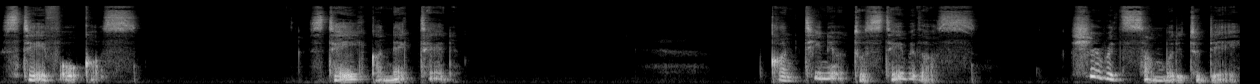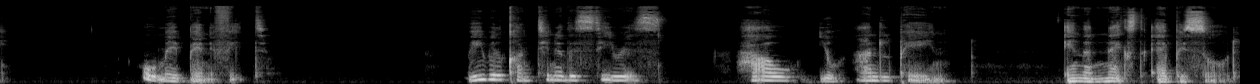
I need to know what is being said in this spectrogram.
stay focused, stay connected, continue to stay with us. Share with somebody today who may benefit. We will continue this series, How You Handle Pain, in the next episode.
